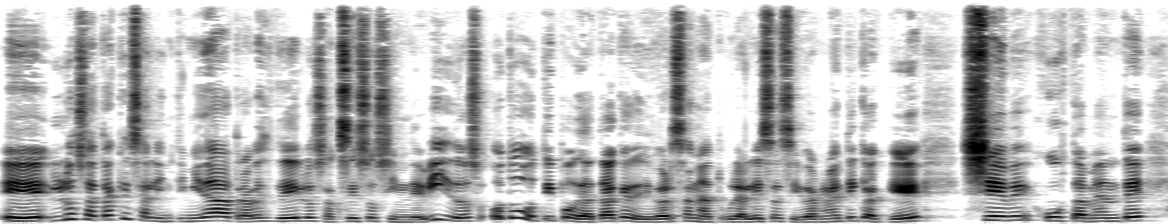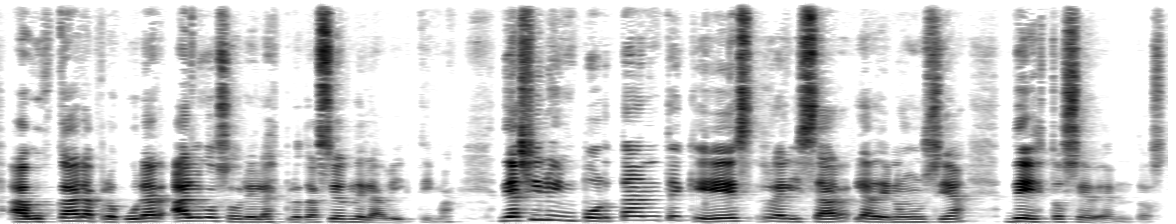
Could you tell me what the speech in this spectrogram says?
eh, los ataques a la intimidad a través de los accesos indebidos o todo tipo de ataque de diversa naturaleza cibernética que lleve justamente a buscar, a procurar algo sobre la explotación de la víctima. De allí lo importante que es realizar la denuncia de estos eventos.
